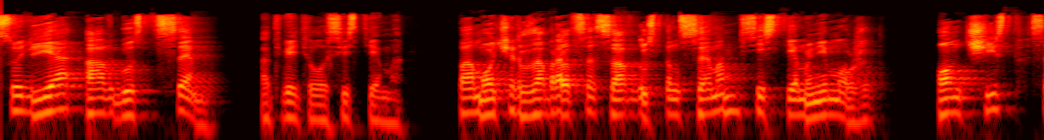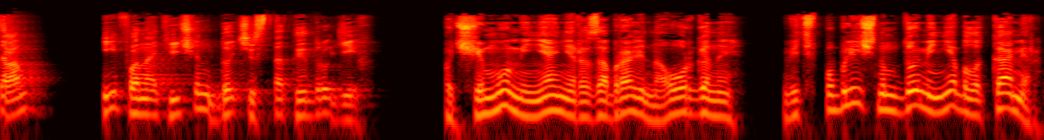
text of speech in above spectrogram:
«Судья Август Сэм», — ответила система. «Помочь разобраться с Августом Сэмом система не может. Он чист сам и фанатичен до чистоты других». «Почему меня не разобрали на органы? Ведь в публичном доме не было камер,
